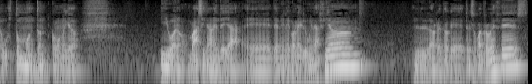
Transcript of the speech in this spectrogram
gustó un montón cómo me quedó. Y bueno, básicamente ya eh, terminé con la iluminación, lo retoqué tres o cuatro veces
